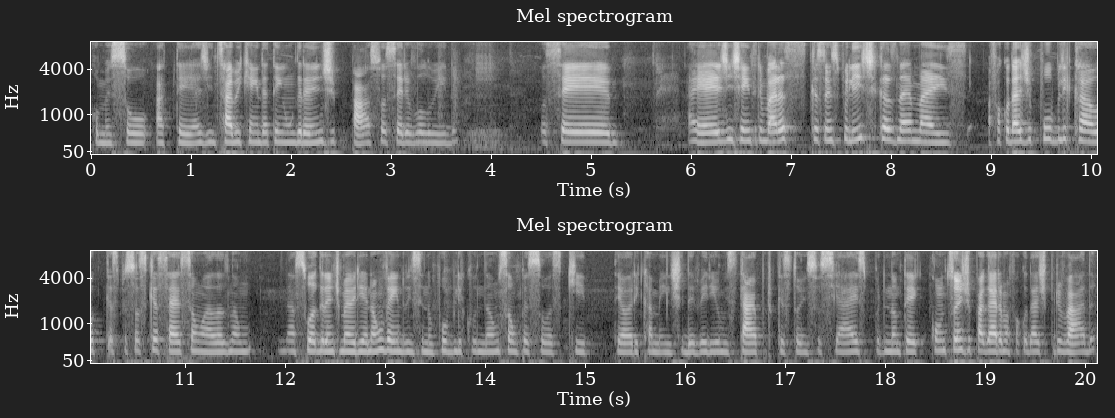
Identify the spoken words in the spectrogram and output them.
começou a ter. A gente sabe que ainda tem um grande passo a ser evoluído. Você. Aí a gente entra em várias questões políticas, né? Mas a faculdade pública, as pessoas que acessam, elas não, na sua grande maioria, não vêm do ensino público, não são pessoas que teoricamente deveriam estar por questões sociais, por não ter condições de pagar uma faculdade privada.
